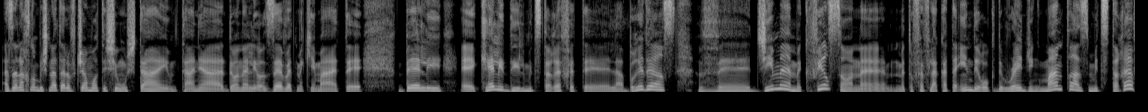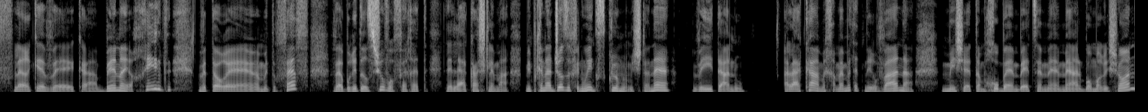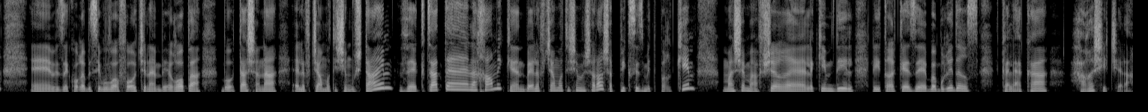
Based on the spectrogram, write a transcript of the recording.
אז אנחנו בשנת 1992, טניה דונלי עוזבת, מקימה את אה, Belly, אה, קלי דיל מצטרפת אה, לברידרס, וג'ים מקפירסון, אה, מתופף להקת האינדי רוק The Raging Mantras, מצטרף להרכב אה, כבן היחיד בתור אה, המתופף, והברידרס שוב הופכת ללהקה שלמה. מבחינת ג'וזפין וויגס כלום לא משתנה, והיא איתנו. הלהקה מחממת את נירוונה, מי שתמכו בהם בעצם אה, מהאלבום הראשון, אה, וזה קורה בסיבוב ההופעות שלהם באירופה באותה שנה, 1992, וקצת אה, לאחר מכן, ב-1993, הפיקסיס מתפרקים, מה שמאפשר לקים דיל להתרכז בברידרס כלהקה הראשית שלה.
